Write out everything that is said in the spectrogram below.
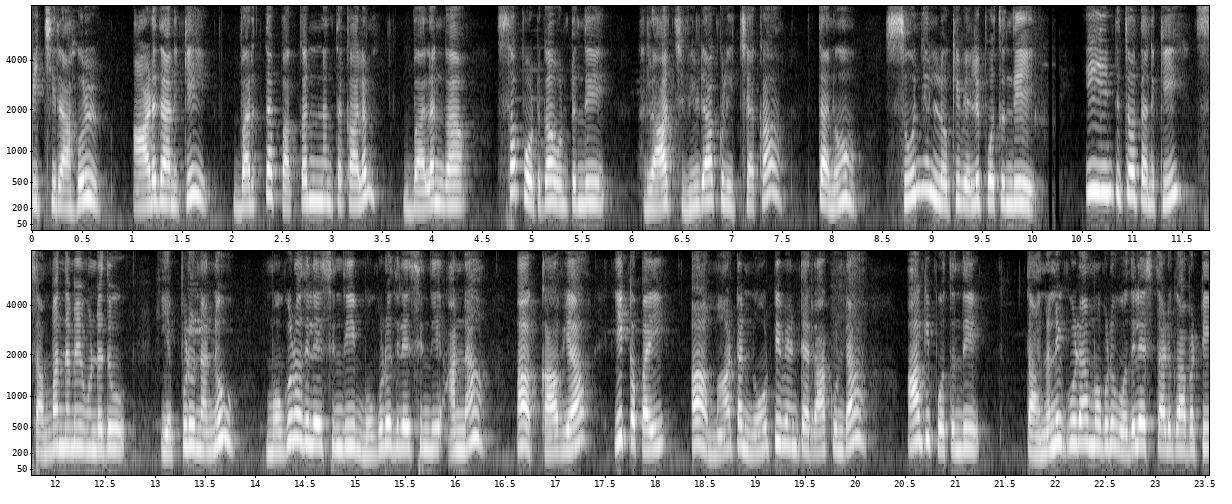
పిచ్చి రాహుల్ ఆడదానికి భర్త పక్కనున్నంతకాలం బలంగా సపోర్టుగా ఉంటుంది. రాజ్ వీడాకులు ఇచ్చాక తను శూన్యంలోకి వెళ్ళిపోతుంది. ఈ ఇంటితో తనకి సంబంధమే ఉండదు. ఎప్పుడు నన్ను మొగుడు వదిలేసింది మొగుడు వదిలేసింది అన్న ఆ కావ్య ఇకపై ఆ మాట నోటి వెంట రాకుండా ఆగిపోతుంది. తనని కూడా మొగుడు వదిలేస్తాడు కాబట్టి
